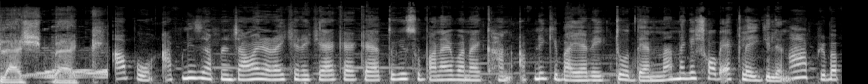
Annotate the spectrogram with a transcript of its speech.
ফ্ল্যাশব্যাক আপু আপনি যে আপনার জামাইরা রাইখে রেখে একা একা এত কিছু বানায় বানায় খান আপনি কি ভাইয়ারে একটু দেন না নাকি সব একলাই গেলেন? আপরে বাপ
